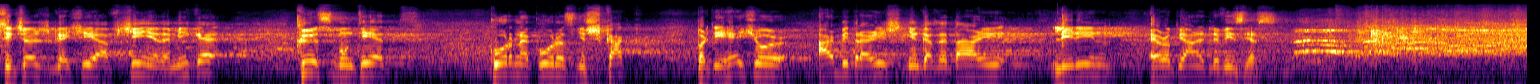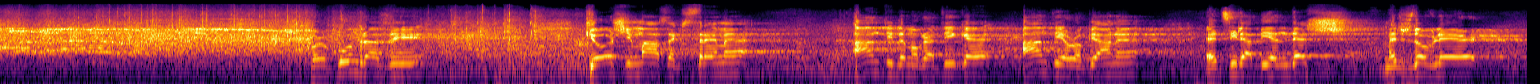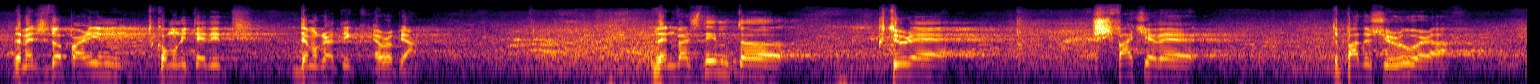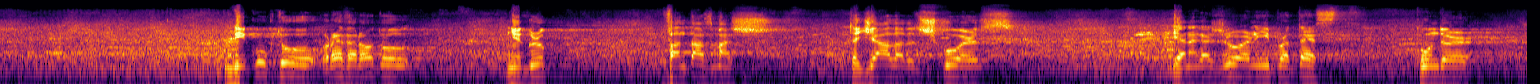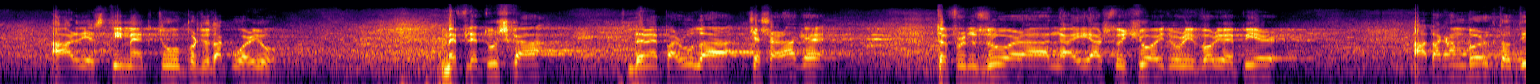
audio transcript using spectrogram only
siç është Greqia fqinje dhe mike, ky s'mund të jetë kurrën e kurrës një shkak për t'i hequr arbitrarisht një gazetari lirinë europiane të lëvizjes. Përkundrazi, kjo është një masë ekstreme, antidemokratike, antieuropiane, e cila bie ndesh me çdo vlerë dhe me çdo parim të komunitetit demokratik europian. Dhe në vazhdim të këtyre shfaqjeve të padëshiruara, diku këtu rreth e rrotull një grup fantazmash të gjalla dhe të shkuarës janë angazhuar në një protestë kundër ardhjes time këtu për t'ju takuar ju. Me fletushka dhe me parulla qesharake të frymëzuara nga i ashtuquajturi Vorio Epir, ata kanë bërë këto ditë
